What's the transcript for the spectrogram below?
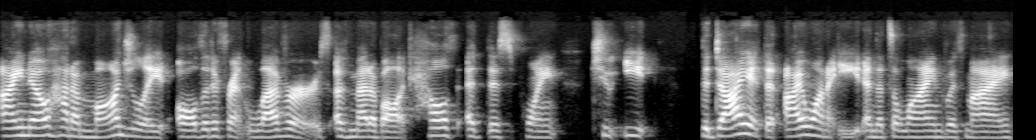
I know how to modulate all the different levers of metabolic health at this point to eat the diet that i want to eat and that's aligned with my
